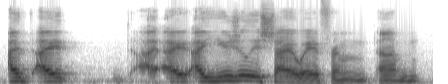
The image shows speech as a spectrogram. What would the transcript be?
I I I, I usually shy away from. Um,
